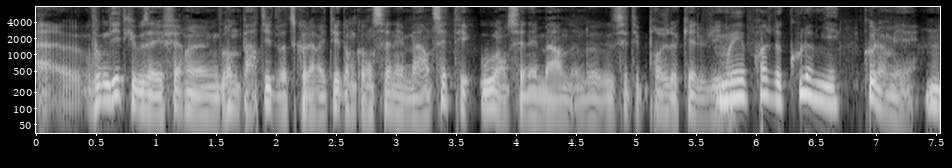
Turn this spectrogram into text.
Euh, vous me dites que vous allez faire une grande partie de votre scolarité donc en Seine-et-Marne. C'était où en Seine-et-Marne C'était proche de quelle ville? Moi, proche de Coulommiers. Coulommiers. Mm.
